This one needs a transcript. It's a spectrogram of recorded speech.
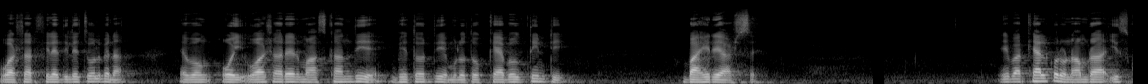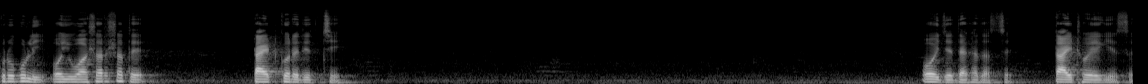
ওয়াশার ফেলে দিলে চলবে না এবং ওই ওয়াশারের মাঝখান দিয়ে, ভেতর দিয়ে মূলত কেবল তিনটি বাইরে আসছে। এবার খেয়াল করুন, আমরা স্ক্রুগুলি ওই ওয়াশারের সাথে টাইট করে দিচ্ছি। ওই যে দেখা যাচ্ছে, টাইট হয়ে গিয়েছে।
